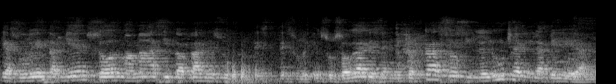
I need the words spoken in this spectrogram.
que a su vez también son mamás y papás de, su, de, en sus hogares en muchos casos y la luchan y la pelean.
